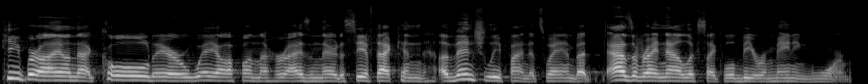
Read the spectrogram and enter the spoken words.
keep our eye on that cold air way off on the horizon there to see if that can eventually find its way in. But as of right now, it looks like we'll be remaining warm.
